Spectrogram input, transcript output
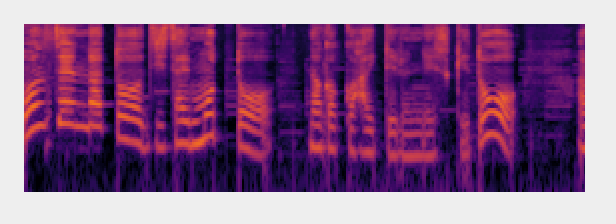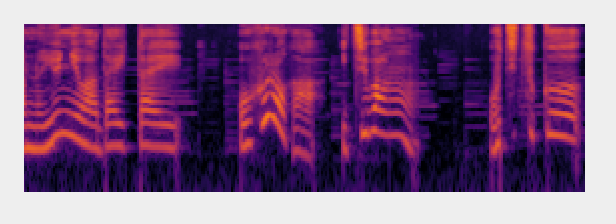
温泉だと実際もっと長く入ってるんですけど、あの、ユニはだいたいお風呂が一番落ち着く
